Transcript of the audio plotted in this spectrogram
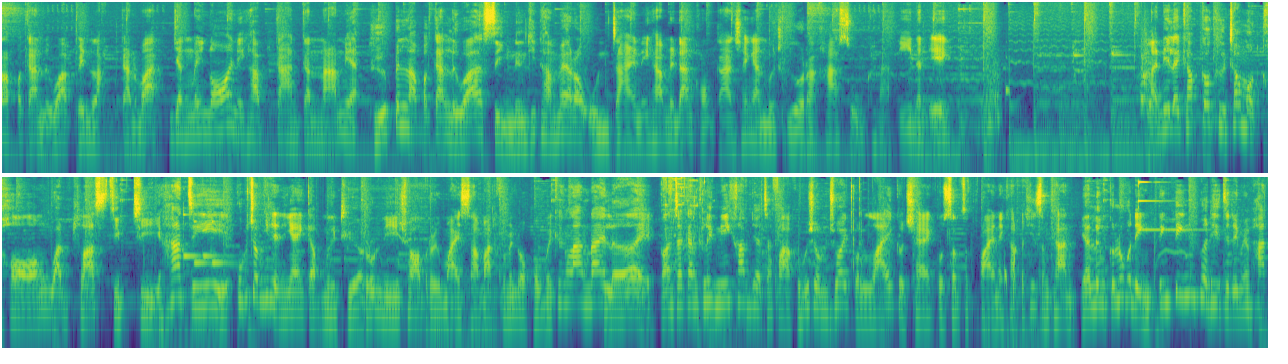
รับประกันหรือว่าเป็นหลักประกันว่าอย่างน้อยๆนะครับการกันน้ำเนี่ยถือเป็นหลักประกันหรือว่าสิ่งงที่ที่ทำให้เราอุ่นใจนะครับในด้านของการใช้งานมือถือราคาสูงขนาดนี้นั่นเอง และนี่เลยครับก็คือทั้งหมดของ OnePlus 10T 5G คุณผู้ชมคิดเห็นยังไงกับมือถือรุ่นนี้ชอบหรือไม่สามารถคอมเมนต์บอกผมไว้ข้างล่างได้เลย ก่อนจากกันคลิปนี้ครับอยากจะฝากคุณผู้ชมช่วยกดไลค์กดแชร์กด Subscribe นะครับและที่สำคัญอย่าลืมกดลูกกระดิ่งติ๊งๆเพื่อที่จะได้ไม่พลาด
